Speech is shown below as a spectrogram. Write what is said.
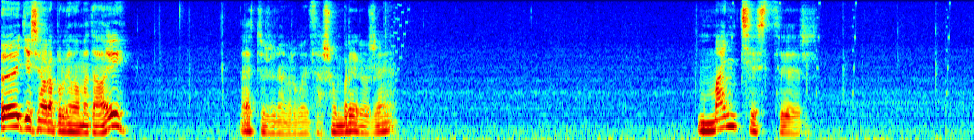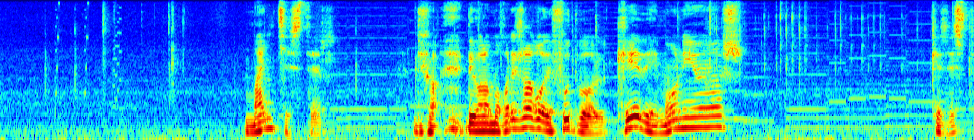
¡Eh! ¿Y ese ahora por qué me ha matado ahí? Esto es una vergüenza. Sombreros, ¿eh? Manchester. Manchester. Digo, digo, a lo mejor es algo de fútbol. ¿Qué demonios? ¿Qué es esto?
